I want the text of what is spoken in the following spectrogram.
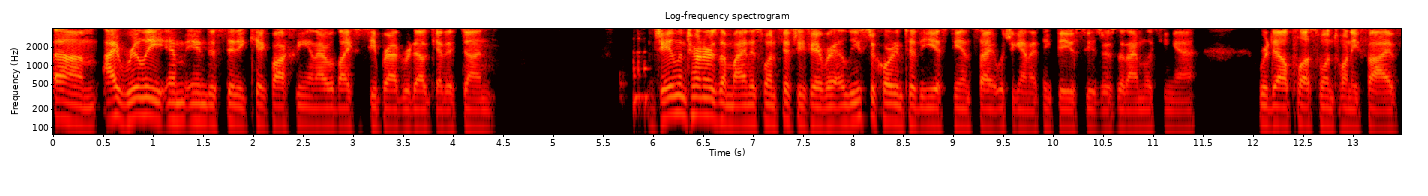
Um, I really am into city kickboxing, and I would like to see Brad Riddell get it done. Jalen Turner is a minus 150 favorite, at least according to the ESPN site, which again, I think they use Caesars that I'm looking at. Riddell plus 125.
